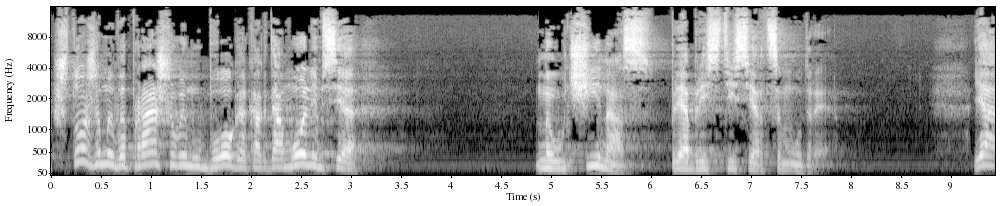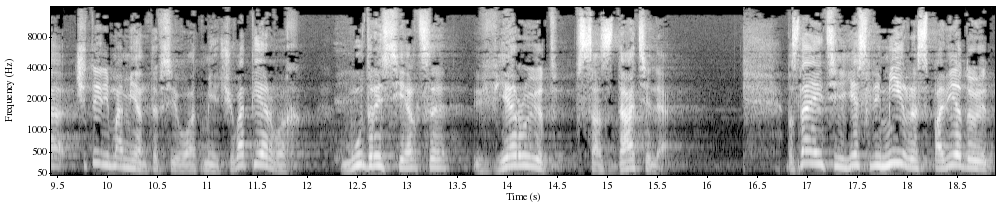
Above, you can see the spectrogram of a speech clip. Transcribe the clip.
что же мы выпрашиваем у Бога, когда молимся, научи нас приобрести сердце мудрое. Я четыре момента всего отмечу. Во-первых, мудрое сердце верует в Создателя. Вы знаете, если мир исповедует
